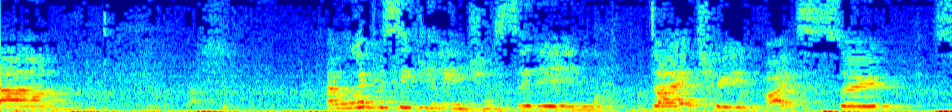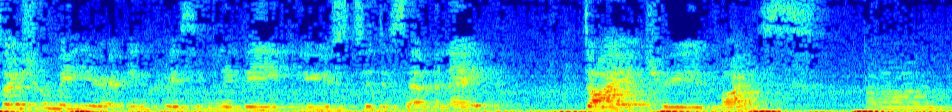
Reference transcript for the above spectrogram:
Um, and we're particularly interested in dietary advice. So, social media increasingly being used to disseminate dietary advice. Um,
